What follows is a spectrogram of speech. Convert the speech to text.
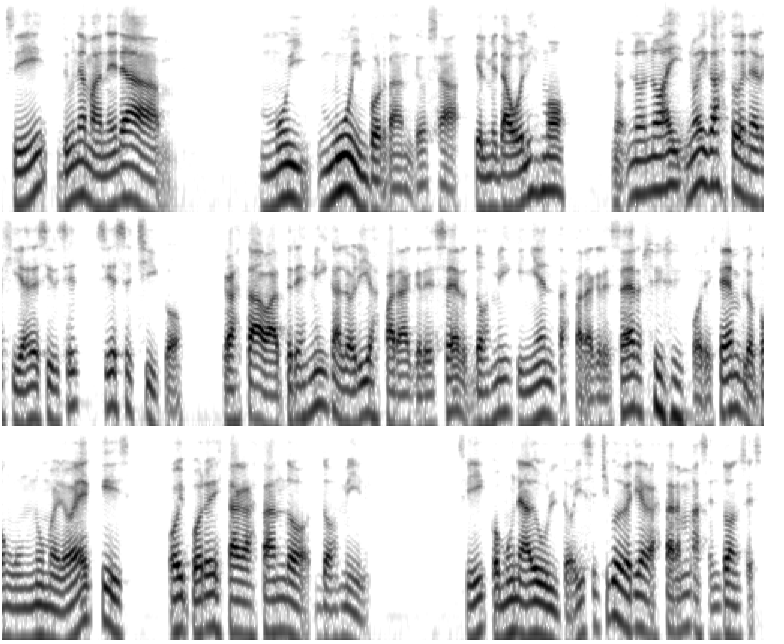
¿sí? de una manera muy, muy importante. O sea, que el metabolismo, no, no, no, hay, no hay gasto de energía. Es decir, si, si ese chico gastaba 3.000 calorías para crecer, 2.500 para crecer, por ejemplo, pongo un número X, hoy por hoy está gastando 2.000, ¿sí? Como un adulto. Y ese chico debería gastar más. Entonces,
